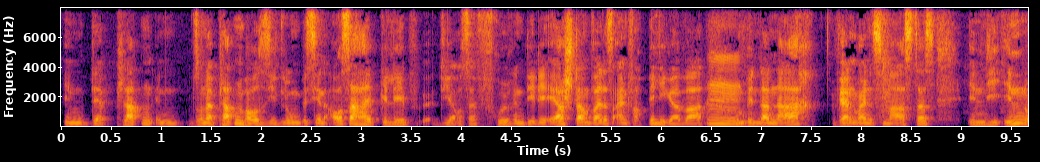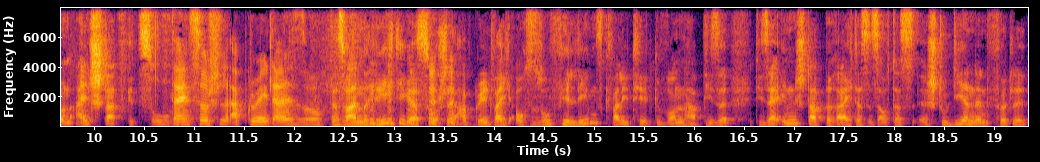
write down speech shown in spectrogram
in der Platten, in so einer Plattenbausiedlung ein bisschen außerhalb gelebt, die aus der früheren DDR stammt, weil das einfach billiger war. Mhm. Und bin danach während meines Masters in die Innen- und Altstadt gezogen. Dein Social Upgrade also. Das war ein richtiger Social Upgrade, weil ich auch so viel Lebensqualität gewonnen habe. Diese, dieser Innenstadtbereich, das ist auch das äh, Studierendenviertel,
